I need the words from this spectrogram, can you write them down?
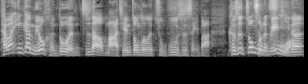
台湾应该没有很多人知道马前总统的祖父是谁吧？可是中国的媒体呢，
